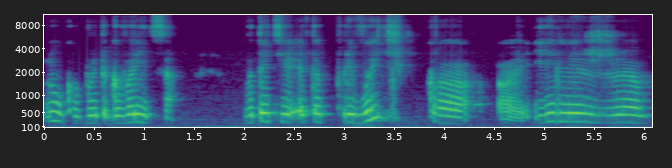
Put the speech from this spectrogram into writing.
ну, как бы это говорится. Вот эти, это привычка а, или же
